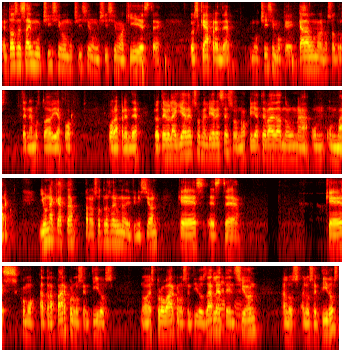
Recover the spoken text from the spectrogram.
Entonces hay muchísimo, muchísimo, muchísimo aquí este, pues que aprender, muchísimo que cada uno de nosotros tenemos todavía por, por aprender. Pero te digo, la guía del sommelier es eso, ¿no? Que ya te va dando una, un, un marco. Y una cata, para nosotros hay una definición que es, este, que es como atrapar con los sentidos, ¿no? Es probar con los sentidos, darle atención a los, a los sentidos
